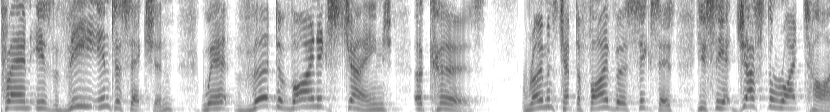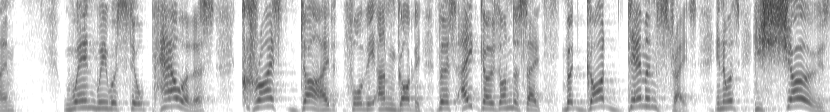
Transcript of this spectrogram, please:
plan is the intersection where the divine exchange occurs. Romans chapter 5, verse 6 says, You see, at just the right time, when we were still powerless, Christ died for the ungodly. Verse 8 goes on to say, But God demonstrates, in other words, He shows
